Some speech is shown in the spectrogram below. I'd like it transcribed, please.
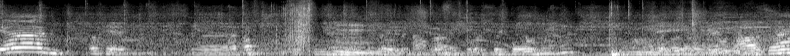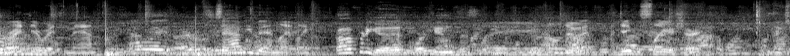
god! Okay. Right there with you, man. So how have you been lately? Oh, pretty good. Working. That'll do it. I dig the Slayer shirt. Thanks,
